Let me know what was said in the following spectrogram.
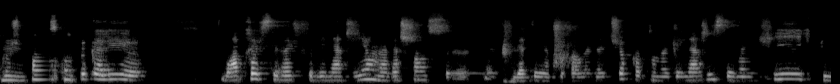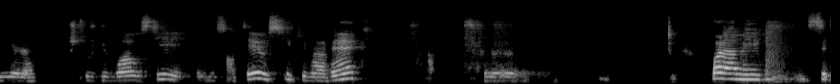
Je mm. pense qu'on peut caler. Bon, après, c'est vrai qu'il faut de l'énergie. On a la chance d'être un peu par la nature. Quand on a de l'énergie, c'est magnifique. Puis, je touche du bois aussi, il faut une santé aussi qui va avec. Voilà, mais c'est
